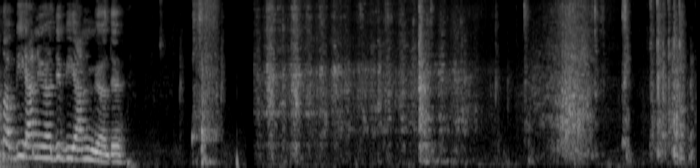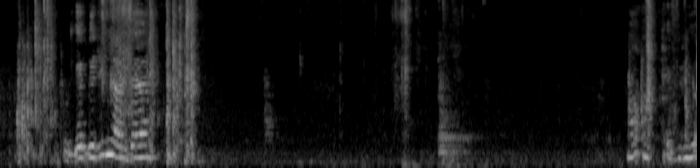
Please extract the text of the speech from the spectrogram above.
O da bir yanıyordu bir yanmıyordu. Öbürü nerede? Aa, öbürü yok.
